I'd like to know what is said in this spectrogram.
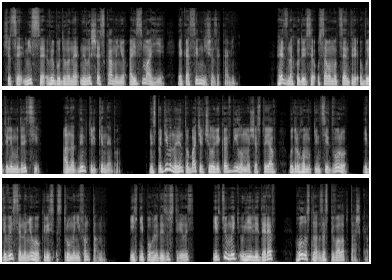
що це місце вибудоване не лише з каменю, а й з магії, яка сильніша за камінь. Гет знаходився у самому центрі обителі мудреців, а над ним тільки небо. Несподівано він побачив чоловіка в білому, що стояв у другому кінці двору і дивився на нього крізь струмені фонтану. Їхні погляди зустрілись, і в цю мить у гіллі дерев голосно заспівала пташка.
